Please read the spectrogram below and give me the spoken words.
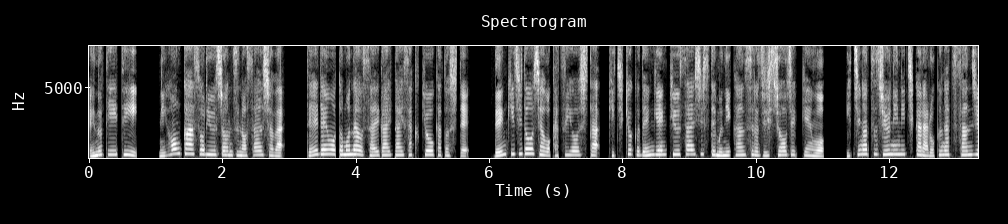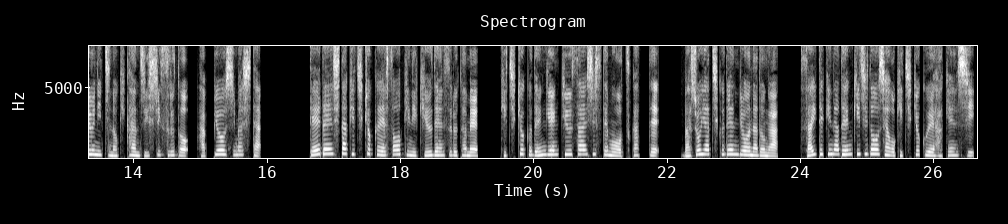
NTT、日本カーソリューションズの3社は、停電を伴う災害対策強化として、電気自動車を活用した基地局電源救済システムに関する実証実験を1月12日から6月30日の期間実施すると発表しました。停電した基地局へ早期に給電するため、基地局電源救済システムを使って、場所や蓄電量などが最適な電気自動車を基地局へ派遣し、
